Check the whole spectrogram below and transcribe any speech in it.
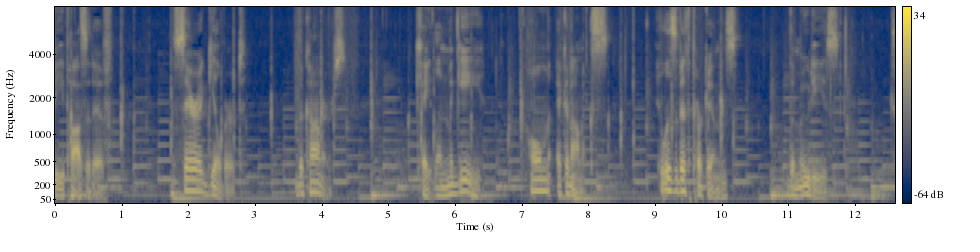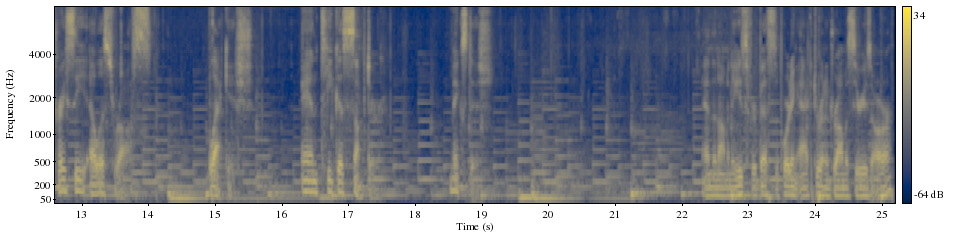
Be Positive, Sara Gilbert, The Conners. Caitlin McGee, Home Economics, Elizabeth Perkins, The Moodys, Tracee Ellis Ross, Blackish, and Sumpter, Mixedish. And the nominees for Best Supporting Actor in a Drama Series are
